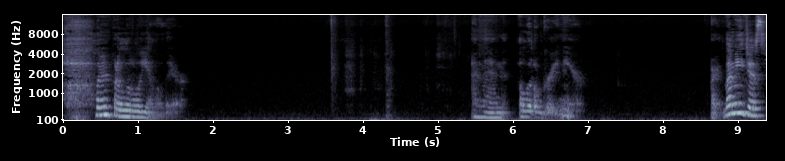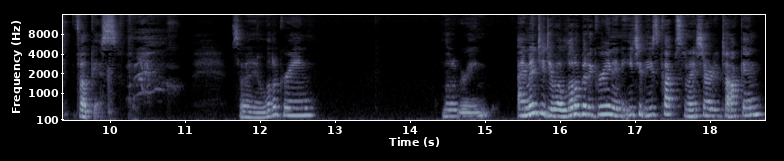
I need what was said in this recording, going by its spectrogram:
Let me put a little yellow there. And then a little green here. All right, let me just focus. so I need a little green, little green. I meant to do a little bit of green in each of these cups when I started talking.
